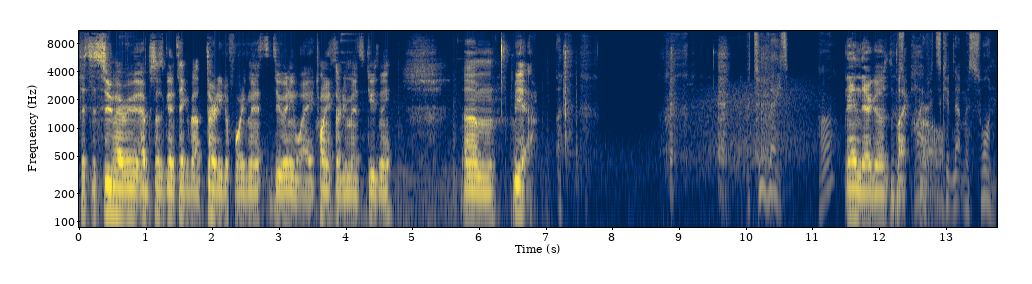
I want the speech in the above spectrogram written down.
just assume every episode is gonna take about 30 to 40 minutes to do anyway. 20, 30 minutes, excuse me. Um, but yeah. We're Too late. Huh? And there goes the Those Black pirates Pearl. kidnapped Miss Swann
